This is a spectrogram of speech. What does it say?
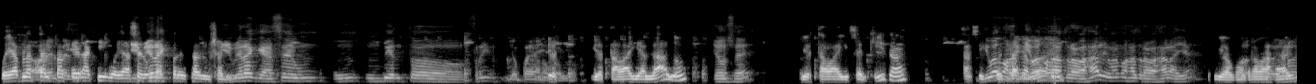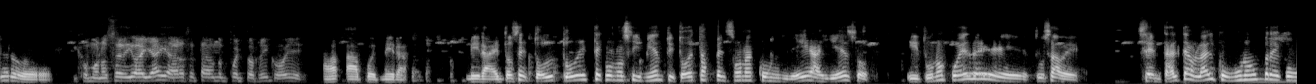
Voy a plantar Ay, papel aquí, voy a hacer mira- una empresa de lucha Y mira que hace un, un, un viento frío. Yo pues no yo estaba ahí al lado, Yo sé. yo estaba ahí cerquita. Así Íbamos, a- íbamos a trabajar, íbamos a trabajar allá. íbamos a trabajar, pero Y como no se dio allá y ahora se está dando en Puerto Rico, oye, Ah, ah, pues mira, mira, entonces todo, todo este conocimiento y todas estas personas con ideas y eso, y tú no puedes, tú sabes, sentarte a hablar con un hombre, con,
